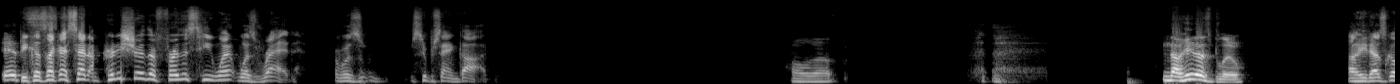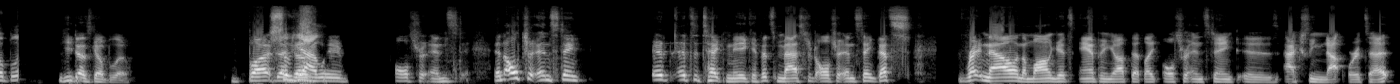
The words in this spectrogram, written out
It's... Because like I said, I'm pretty sure the furthest he went was red or was Super Saiyan God. Hold up. No, he does blue. Oh, he does go blue. He does go blue. But so yeah, Ultra Instinct and Ultra Instinct. It, it's a technique. If it's mastered Ultra Instinct, that's right now in the manga. It's amping up that like Ultra Instinct is actually not where it's at.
